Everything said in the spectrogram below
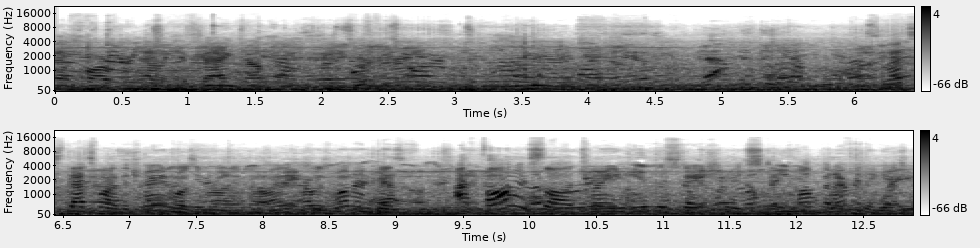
that far from having it backed up ready for the train. So that's that's why the train wasn't running though. I, I was wondering because I thought I saw a train in the station with steam up and everything. And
